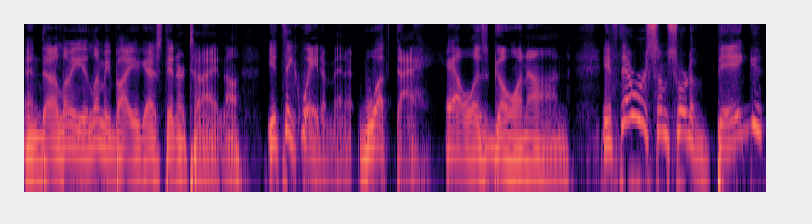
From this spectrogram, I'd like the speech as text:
and uh, let me let me buy you guys dinner tonight." And I'll, you'd think, "Wait a minute, what the hell is going on?" If there were some sort of big,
